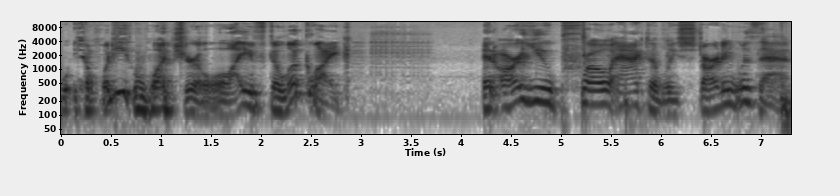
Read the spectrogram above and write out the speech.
what do you want your life to look like? And are you proactively starting with that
